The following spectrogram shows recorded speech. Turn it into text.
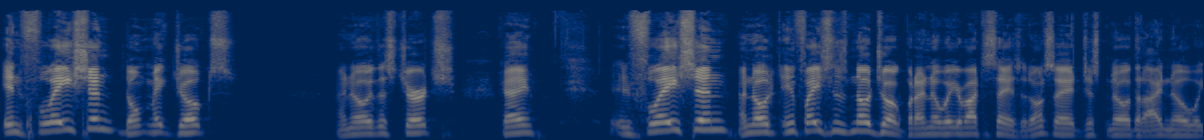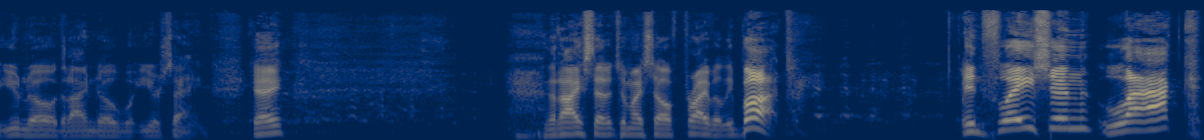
Inflation. Don't make jokes. I know this church, okay? Inflation. I know inflation is no joke, but I know what you're about to say. So don't say it. Just know that I know what you know, that I know what you're saying, okay? that I said it to myself privately. But inflation, lack,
